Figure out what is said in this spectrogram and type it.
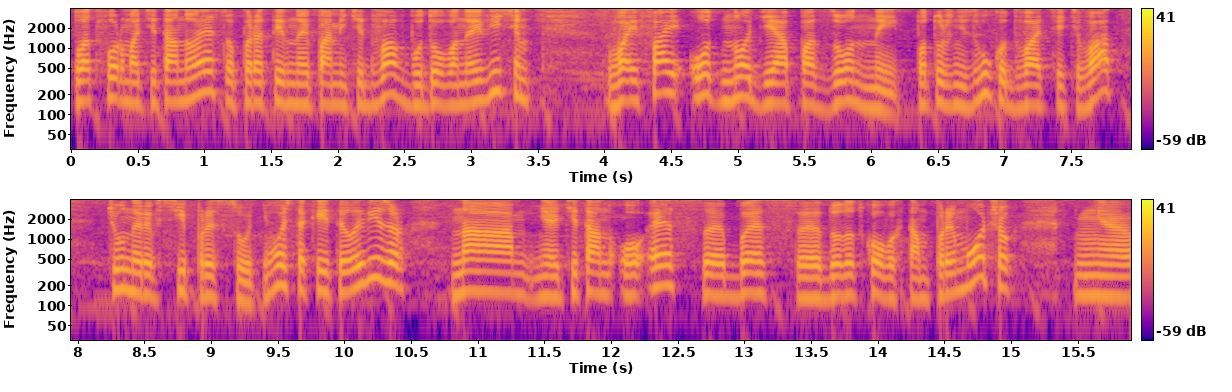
Платформа Titan OS, оперативної пам'яті 2, вбудованої 8. Wi-Fi однодіапазонний, потужність звуку 20 Вт. Тюнери всі присутні. Ось такий телевізор на е, Titan OS без е, додаткових там примочок е,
